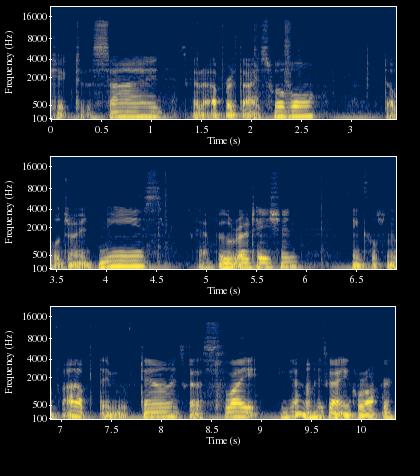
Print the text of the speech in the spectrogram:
Kick to the side. It's got an upper thigh swivel. Double jointed knees. It's got boot rotation. Ankles move up, they move down. He's got a slight, yeah, he's got ankle rocker.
